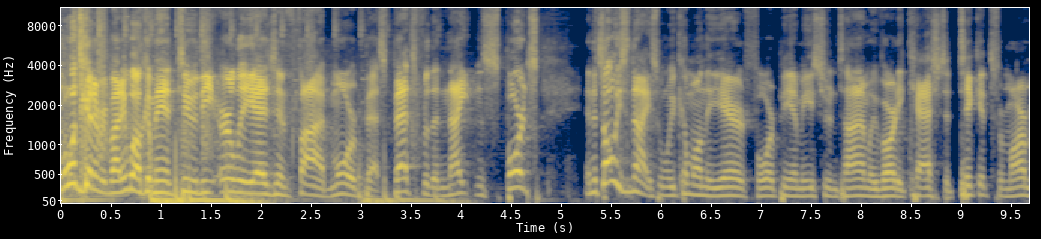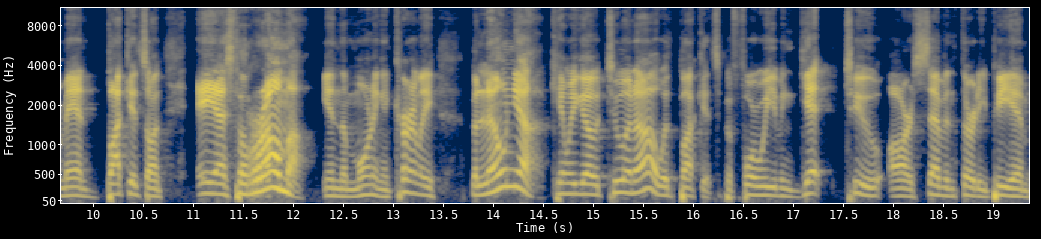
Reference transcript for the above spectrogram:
What's good, everybody? Welcome into the early edge and five more best bets for the night in sports. And it's always nice when we come on the air at 4 p.m. Eastern Time. We've already cashed the tickets from our man Buckets on AS Roma in the morning. And currently, Bologna, can we go 2 0 with Buckets before we even get to our 7:30 p.m.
